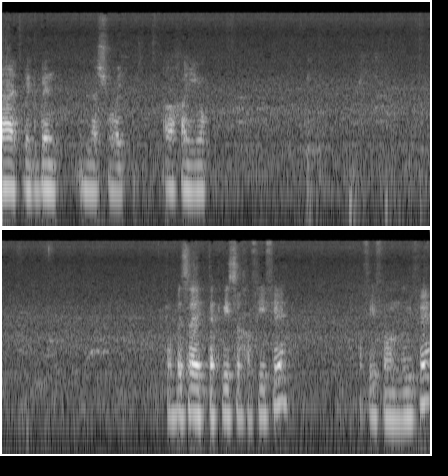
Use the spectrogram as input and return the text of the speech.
ساعة بجبن إلا شوي. آه خيو بس هاي التكبيسة خفيفة خفيفة ونظيفة.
